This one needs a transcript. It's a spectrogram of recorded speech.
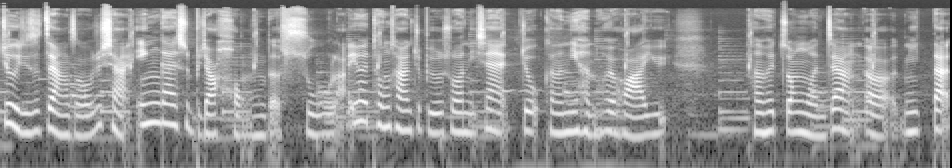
就已经是这样子，我就想应该是比较红的书啦，因为通常就比如说你现在就可能你很会华语。很会中文，这样呃，你打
